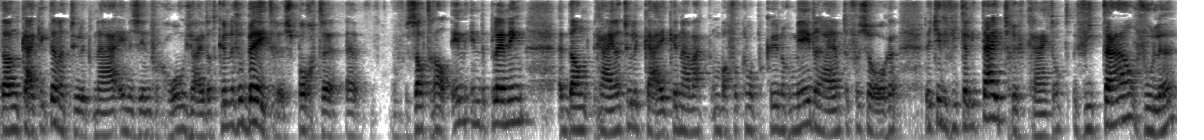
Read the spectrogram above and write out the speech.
dan kijk ik daar natuurlijk naar in de zin van, hoe zou je dat kunnen verbeteren? Sporten, zat er al in in de planning. Dan ga je natuurlijk kijken naar wat voor knoppen kun je nog meer draaien om te verzorgen dat je die vitaliteit terugkrijgt. Want vitaal voelen,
